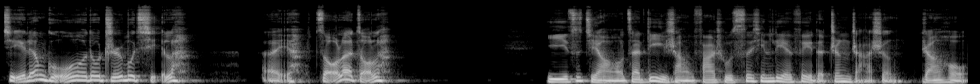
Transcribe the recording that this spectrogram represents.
脊梁骨都直不起了。哎呀，走了走了。椅子脚在地上发出撕心裂肺的挣扎声，然后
